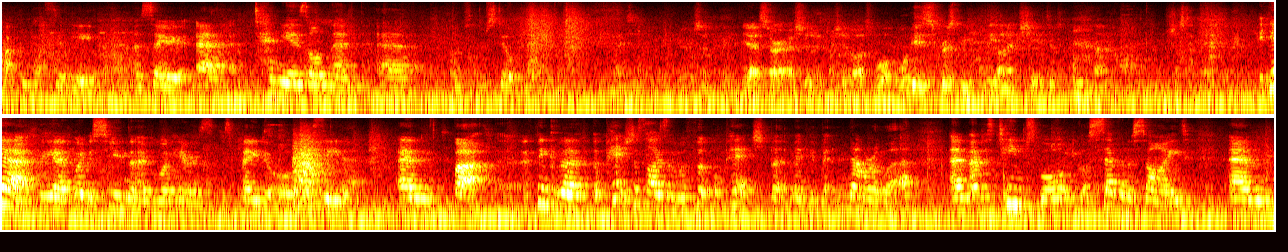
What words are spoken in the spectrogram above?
quite competitively. And so, uh, 10 years on then, uh, I'm, I'm still playing. Awesome. Yeah, sorry, I should I should have asked. What what is frisbee for the uninitiated? Um, just in case. Yeah, but yeah, I won't assume that everyone here has, has played it or seen it. Um, but think of a, a pitch the size of a football pitch, but maybe a bit narrower. Um, and as team sport, you've got seven aside. Um,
